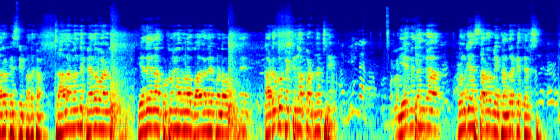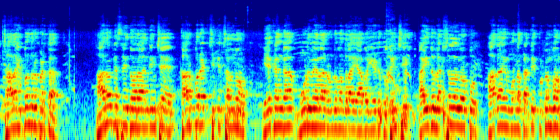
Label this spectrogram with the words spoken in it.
ఆరోగ్యశ్రీ పథకం. చాలా మంది పేదవాళ్ళు ఏదైనా కుటుంబంలో బాగలేకుండా వస్తే అడుగు పెట్టినప్పటి నుంచి ఏ విధంగా గుంజేస్తారో మీకు అందరికీ తెలుసు. చాలా ఇబ్బందులు పెడతారు. ఆరోగ్యశ్రీ ద్వారా అందించే కార్పొరేట్ చికిత్సలను ఏకంగా మూడు వేల రెండు వందల యాభై ఏడుకు పెంచి ఐదు లక్షల లోపు ఆదాయం ఉన్న ప్రతి కుటుంబం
